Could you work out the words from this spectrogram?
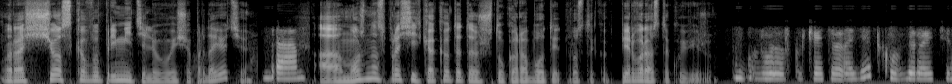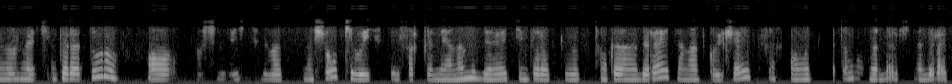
Расческа выпрямитель вы еще продаете? Да. А можно спросить, как вот эта штука работает? Просто как первый раз такую вижу. Вы включаете розетку, выбираете нужную температуру, общем, 220 нащелкиваете циферками, она набирает температуру. Потом, когда набирает, она отключается, а вот потом нужно дальше набирать.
